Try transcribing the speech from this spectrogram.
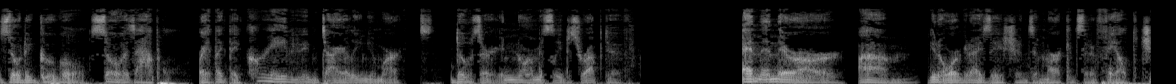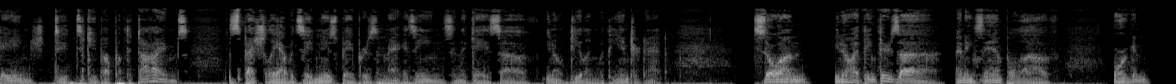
so did Google, so has Apple right? Like they created entirely new markets. Those are enormously disruptive. And then there are, um, you know, organizations and markets that have failed to change to, to keep up with the times, especially, I would say, newspapers and magazines in the case of, you know, dealing with the internet. So, um, you know, I think there's a an example of organ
